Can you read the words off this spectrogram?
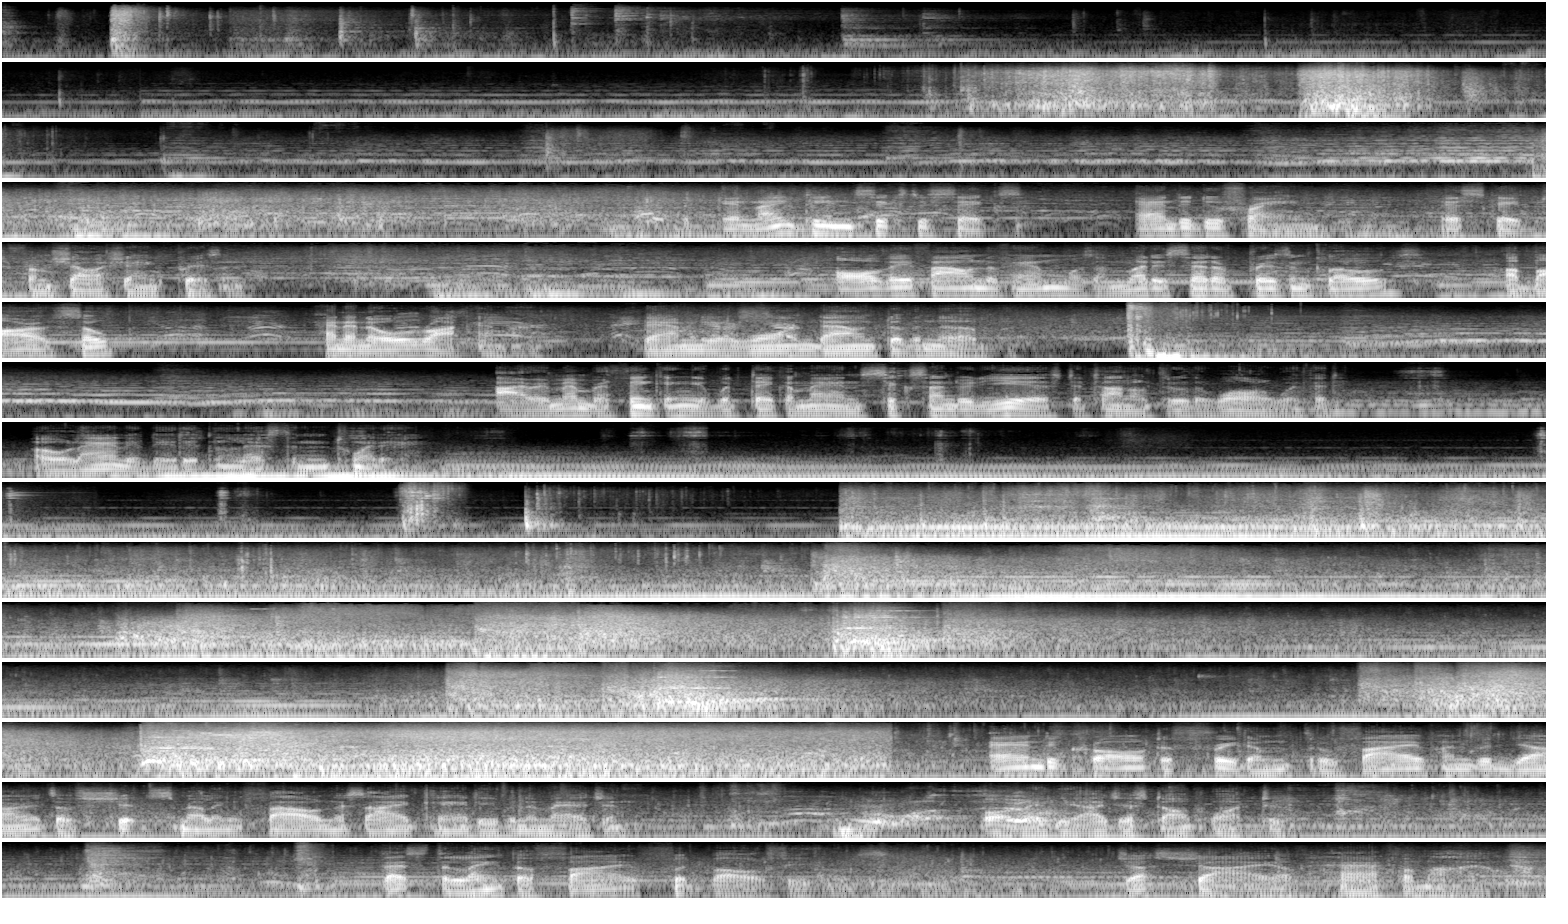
1966, Andy Dufresne escaped from Shawshank Prison. All they found of him was a muddy set of prison clothes, a bar of soap, and an old rock hammer, damn near worn down to the nub. I remember thinking it would take a man 600 years to tunnel through the wall with it. Old Andy did it in less than 20. Crawled to freedom through 500 yards of shit smelling foulness I can't even imagine. Or maybe I just don't want to. That's the length of five football fields, just shy of half a mile.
